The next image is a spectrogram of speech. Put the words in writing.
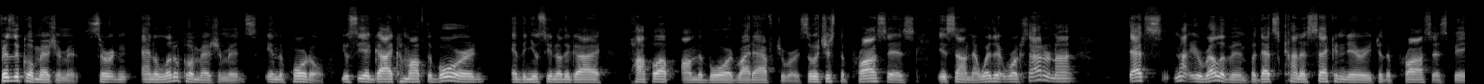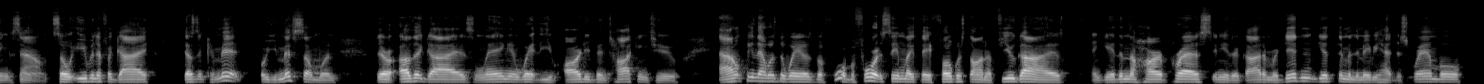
physical measurements, certain analytical measurements in the portal. You'll see a guy come off the board, and then you'll see another guy pop up on the board right afterwards. So it's just the process is sound. Now, whether it works out or not, that's not irrelevant, but that's kind of secondary to the process being sound. So even if a guy doesn't commit or you miss someone, there are other guys laying in wait that you've already been talking to. I don't think that was the way it was before. Before it seemed like they focused on a few guys and gave them the hard press and either got them or didn't get them and then maybe had to scramble.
